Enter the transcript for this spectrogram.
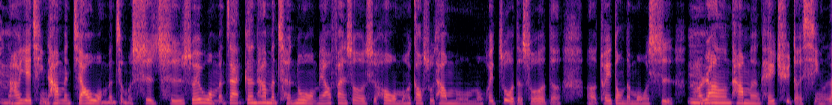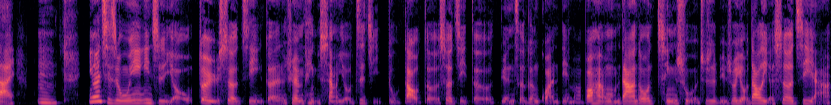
嗯、然后也请他们教我们怎么试吃。所以我们在跟他们承诺我们要贩售的时候，我们会告诉他们我们会做的所有的呃推动的模式，然后让他们可以取得信赖。嗯。因为其实无印一直有对于设计跟选品上有自己独到的设计的原则跟观点嘛，包含我们大家都清楚，就是比如说有道理的设计啊，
